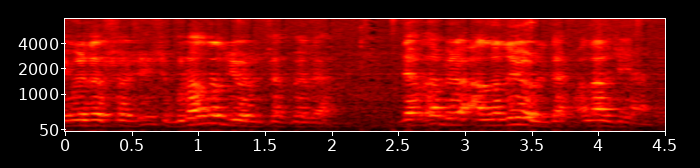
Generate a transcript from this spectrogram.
emirde söyleyecek için bunu anlatıyordu hep böyle. Defa böyle anlatıyordu defalarca yani.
